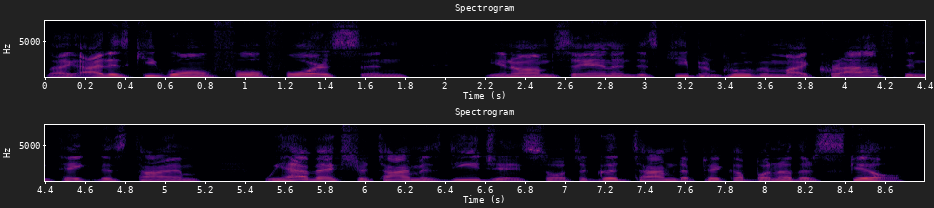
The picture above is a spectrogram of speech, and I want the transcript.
like i just keep going full force and you know what I'm saying? And just keep improving my craft and take this time. We have extra time as DJs, so it's a good time to pick up another skill.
